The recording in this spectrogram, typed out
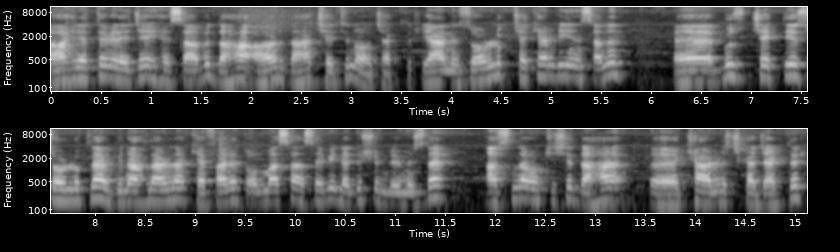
ahirette vereceği hesabı daha ağır, daha çetin olacaktır. Yani zorluk çeken bir insanın e, bu çektiği zorluklar günahlarına kefaret olması hasebiyle düşündüğümüzde aslında o kişi daha e, karlı çıkacaktır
